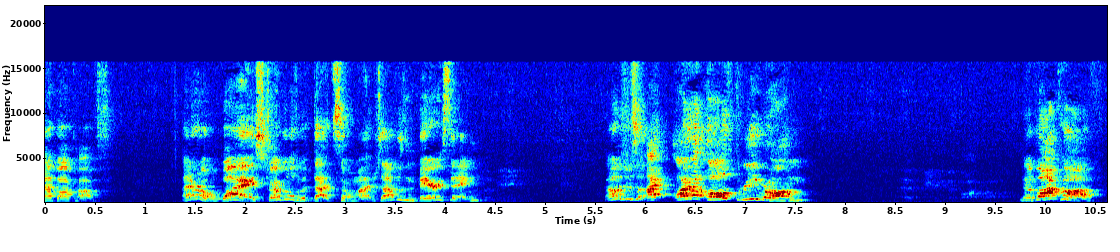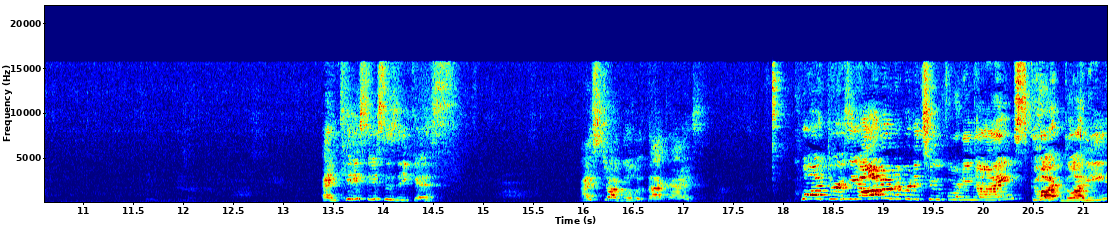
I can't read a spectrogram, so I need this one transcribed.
Nabokov. I don't know why I struggled with that so much. That was embarrassing. That was just I I got all three wrong. Nabokov. And Casey Cizikas. I struggled with that, guys. Quad jersey auto number to 249, Scott Glennie.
